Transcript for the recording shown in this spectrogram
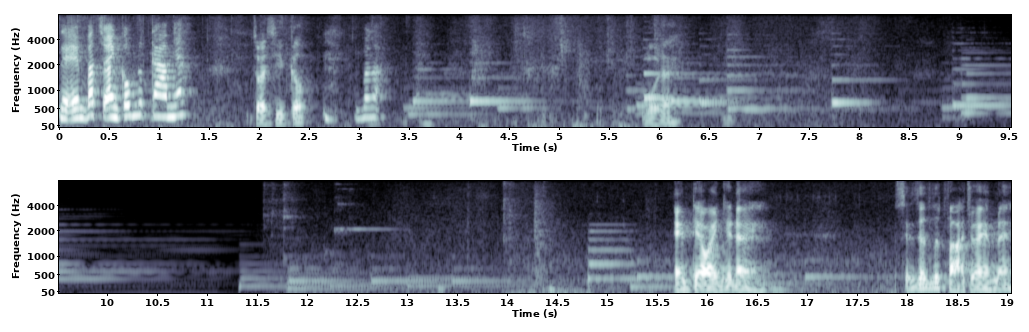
Để em bắt cho anh cốc nước cam nhé. Cho anh xin cốc. Vâng ạ. Ngồi đây Em theo anh thế này Sẽ rất vất vả cho em đấy.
